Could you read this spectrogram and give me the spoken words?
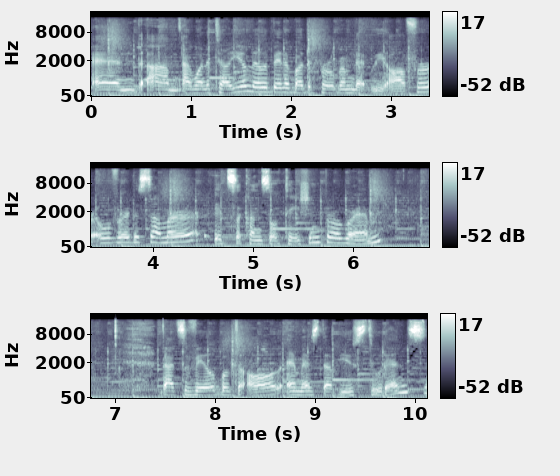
And um, I want to tell you a little bit about the program that we offer over the summer. It's a consultation program that's available to all MSW students.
